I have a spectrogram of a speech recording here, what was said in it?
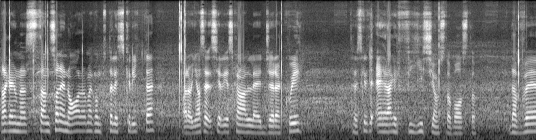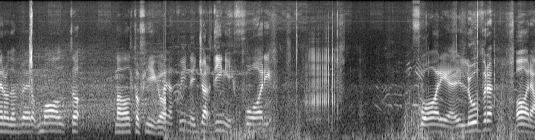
Raga è una stanzone enorme con tutte le scritte Ora vediamo se si riescono a leggere qui Tre scritte Eh raga è fighissimo sto posto. Davvero davvero molto Ma molto figo. Raga qui nei giardini fuori Fuori è il Louvre. Ora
